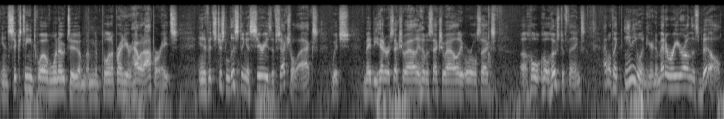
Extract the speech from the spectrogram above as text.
in 1612-102, I'm, I'm going to pull it up right here, how it operates. And if it's just listing a series of sexual acts, which may be heterosexuality, homosexuality, oral sex, a whole, whole host of things, I don't think anyone here, no matter where you're on this bill,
